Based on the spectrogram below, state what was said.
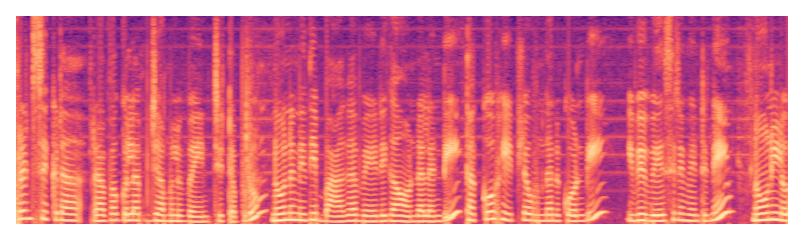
ఫ్రెండ్స్ ఇక్కడ రవ్వ గులాబ్ జాములు వేయించేటప్పుడు నూనె అనేది బాగా వేడిగా ఉండాలండి. తక్కువ హీట్లో ఉందనుకోండి ఇవి వేసిన వెంటనే నూనెలో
